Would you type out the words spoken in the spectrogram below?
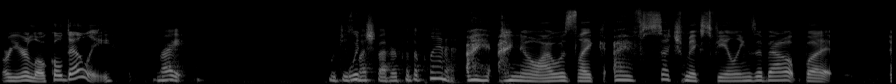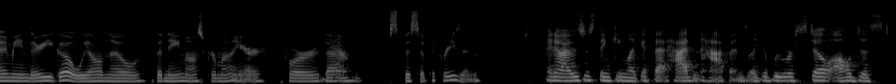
or your local deli. Right. Which is Which, much better for the planet. I, I know. I was like, I have such mixed feelings about, but I mean, there you go. We all know the name Oscar Mayer for that yeah. specific reason. I know. I was just thinking, like, if that hadn't happened, like, if we were still all just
